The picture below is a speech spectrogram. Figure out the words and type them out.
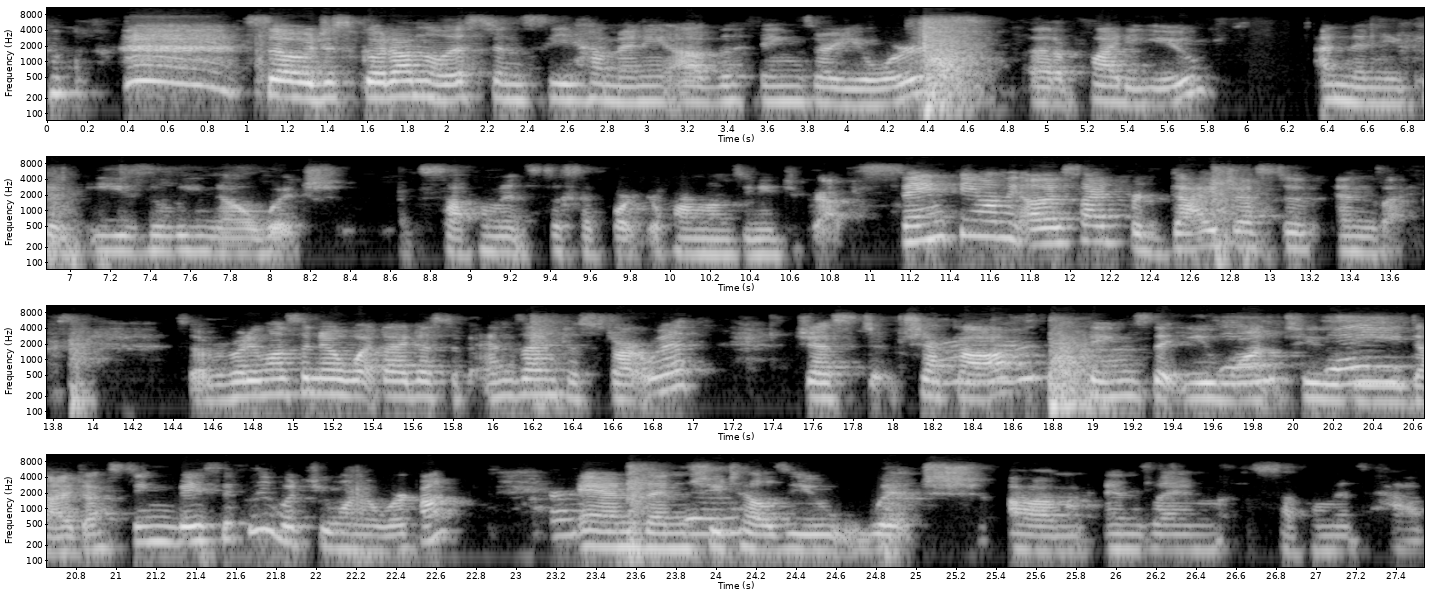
so just go down the list and see how many of the things are yours that apply to you, and then you can easily know which supplements to support your hormones you need to grab. Same thing on the other side for digestive enzymes. So everybody wants to know what digestive enzyme to start with. Just check off things that you want to be digesting, basically, what you want to work on. And then she tells you which um, enzyme supplements have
